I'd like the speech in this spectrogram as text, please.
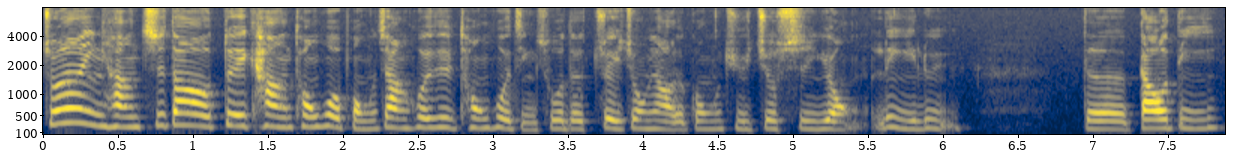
中央银行知道对抗通货膨胀或是通货紧缩的最重要的工具就是用利率的高低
